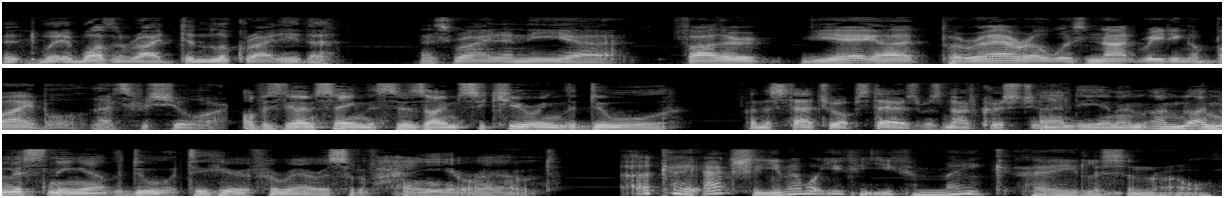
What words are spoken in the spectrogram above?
It, it wasn't right. Didn't look right either. That's right, and the uh, Father Vieja Pereira was not reading a Bible, that's for sure. Obviously, I'm saying this as I'm securing the door, And the statue upstairs was not Christian. Andy, and I'm, I'm, I'm listening out the door to hear if Herrera's sort of hanging around. Okay, actually, you know what? You can you can make a listen roll.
